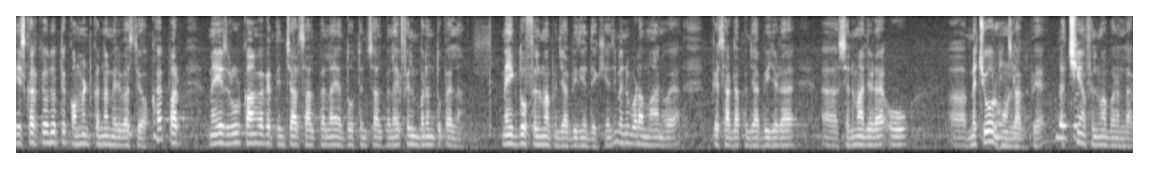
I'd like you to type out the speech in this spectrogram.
ਇਸ ਕਰਕੇ ਉਹਦੇ ਉੱਤੇ ਕਮੈਂਟ ਕਰਨਾ ਮੇਰੇ ਵਾਸਤੇ ਔਖਾ ਹੈ ਪਰ ਮੈਂ ਇਹ ਜ਼ਰੂਰ ਕਹਾਂਗਾ ਕਿ 3-4 ਸਾਲ ਪਹਿਲਾਂ ਜਾਂ 2-3 ਸਾਲ ਪਹਿਲਾਂ ਇਹ ਫਿਲਮ ਬਣਨ ਤੋਂ ਪਹਿਲਾਂ ਮੈਂ ਇੱਕ ਦੋ ਫਿਲਮਾਂ ਪੰਜਾਬੀ ਦੀਆਂ ਦੇਖੀਆਂ ਸੀ। ਮੈਨੂੰ ਬੜਾ ਮਾਣ ਹੋਇਆ ਕਿ ਸਾਡਾ ਪੰਜਾਬੀ ਜਿਹੜਾ ਸਿਨੇਮਾ ਜਿਹੜਾ ਉਹ ਮੈਚੁਰ ਹੋਣ ਲੱਗ ਪਿਆ। ਅੱਛੀਆਂ ਫਿਲਮਾਂ ਬਣਨ ਲੱਗ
